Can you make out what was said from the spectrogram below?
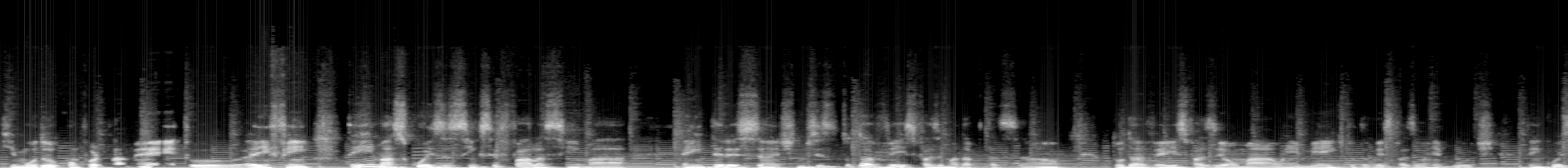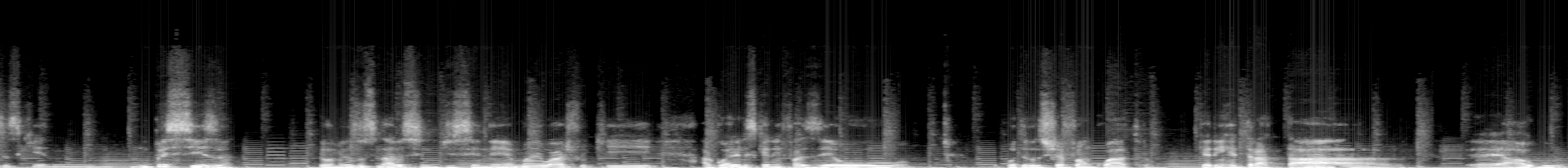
que muda o comportamento, enfim, tem umas coisas assim que você fala assim, uma, é interessante. Não precisa toda vez fazer uma adaptação, toda vez fazer uma, um remake, toda vez fazer um reboot. Tem coisas que não, não precisa pelo menos no cenário de cinema, eu acho que agora eles querem fazer o, o Poderoso Chefão 4. Querem retratar é, algo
